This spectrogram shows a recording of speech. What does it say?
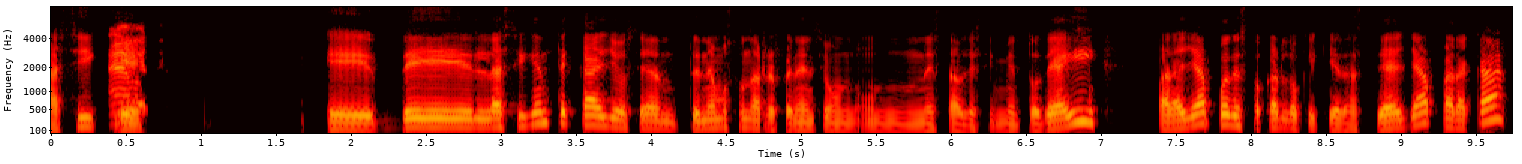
Así ah, que eh, de la siguiente calle, o sea, tenemos una referencia, un, un establecimiento. De ahí para allá puedes tocar lo que quieras. De allá para acá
